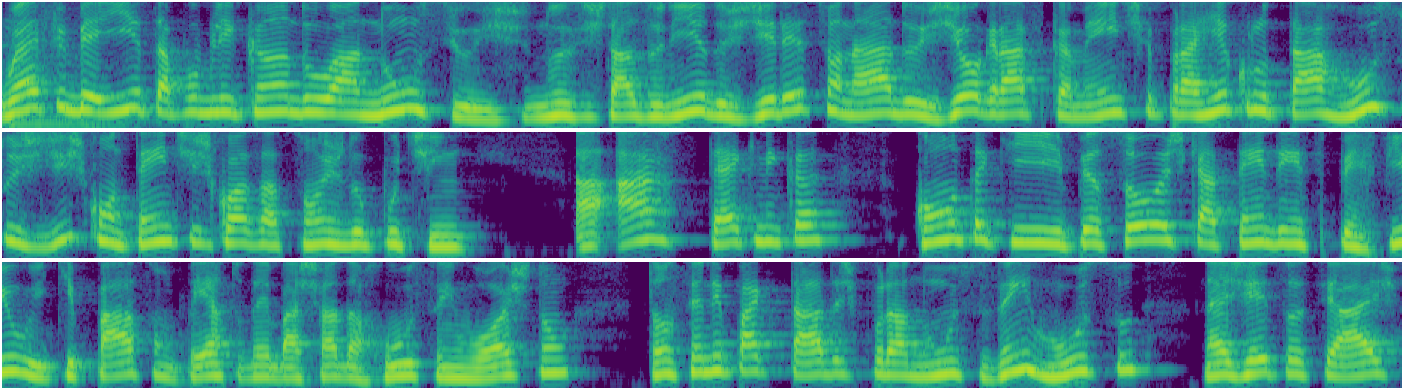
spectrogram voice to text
O FBI está publicando anúncios nos Estados Unidos direcionados geograficamente para recrutar russos descontentes com as ações do Putin. A Ars Technica conta que pessoas que atendem esse perfil e que passam perto da embaixada russa em Washington estão sendo impactadas por anúncios em russo nas redes sociais,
